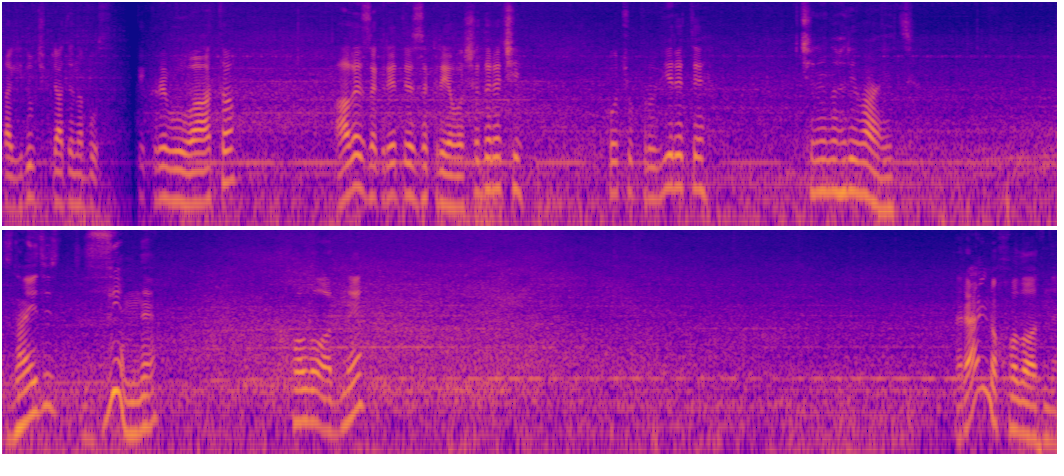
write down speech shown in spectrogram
Так, йду чіпляти на бус. Кривувато, але закрите закрило. Ще, до речі, хочу провірити, чи не нагрівається? Знаєте, зимне, холодне. Реально холодне.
